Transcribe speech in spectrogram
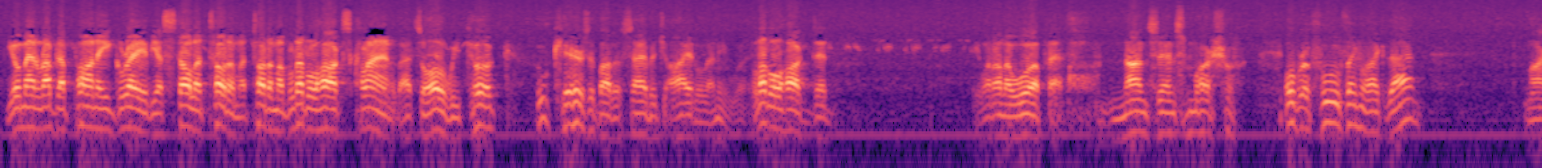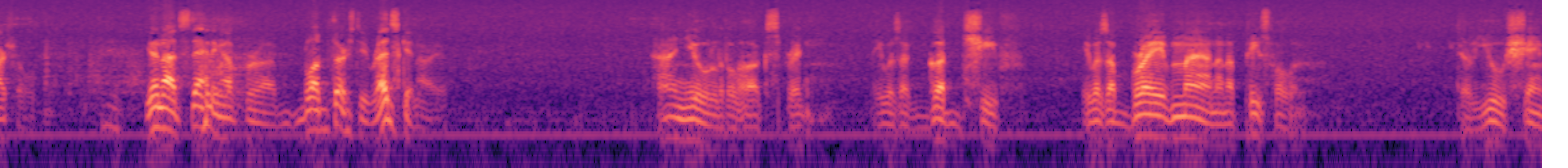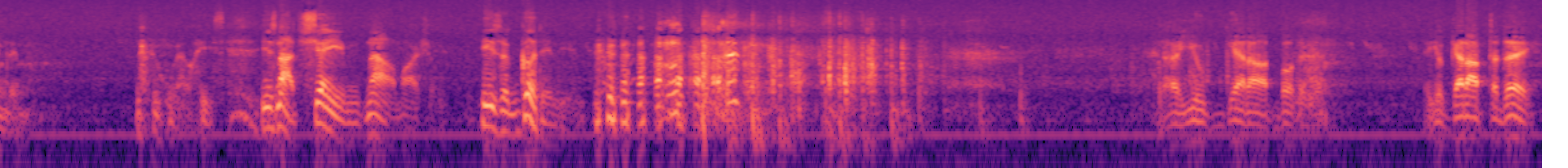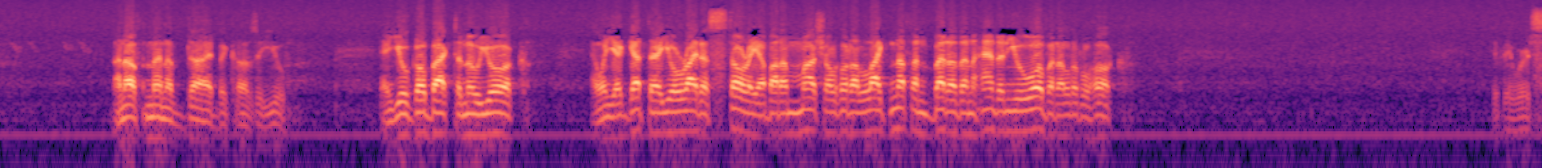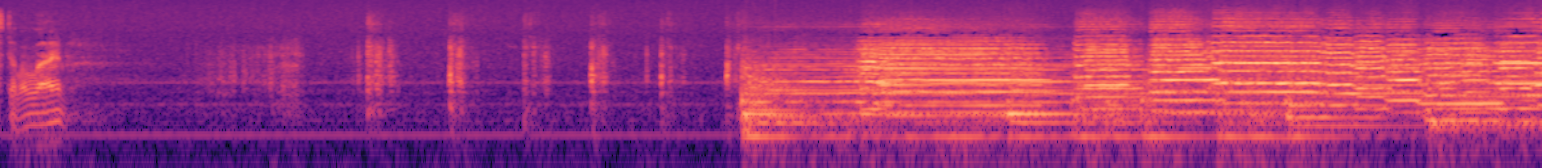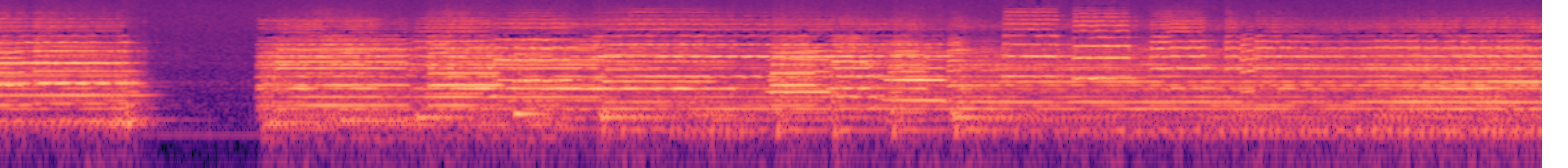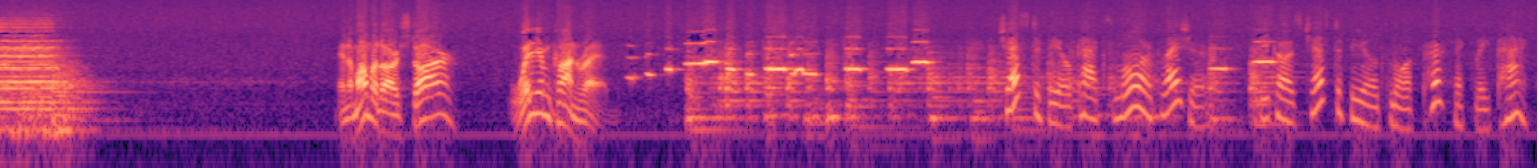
You men robbed a Pawnee grave. You stole a totem, a totem of Little Hawk's clan. That's all we took. Who cares about a savage idol anyway? Little Hawk did. He went on the warpath. Oh, nonsense, Marshal. Over a fool thing like that? Marshal, you're not standing up for a bloodthirsty redskin, are you? I knew Little Hawk, Sprig. He was a good chief. He was a brave man and a peaceful one. Till you shamed him. well, he's he's not shamed now, Marshal. He's a good Indian. now you get out, both of you. You get out today. Enough men have died because of you. And you go back to New York. And when you get there, you write a story about a marshal who'd have liked nothing better than handing you over to Little Hawk. If he were still alive. Our star, William Conrad. Chesterfield packs more pleasure because Chesterfield's more perfectly packed.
